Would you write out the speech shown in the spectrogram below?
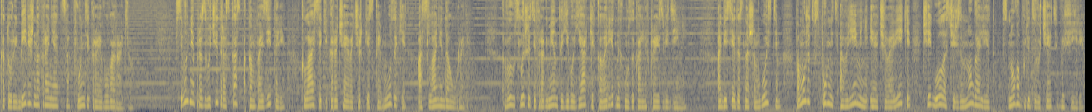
которые бережно хранятся в фонде Краевого радио. Сегодня прозвучит рассказ о композиторе, классике карачаево-черкесской музыки Аслане Даурове. Вы услышите фрагменты его ярких, колоритных музыкальных произведений – а беседа с нашим гостем поможет вспомнить о времени и о человеке, чей голос через много лет снова будет звучать в эфире.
